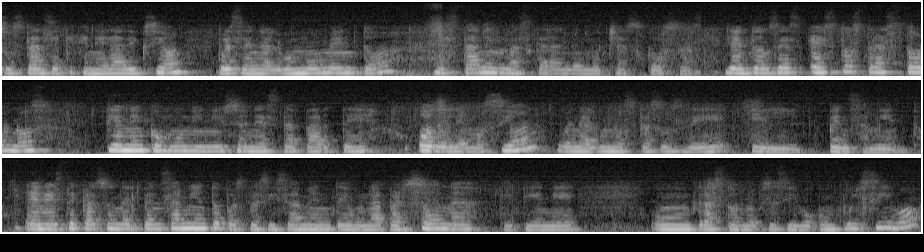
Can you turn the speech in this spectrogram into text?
sustancia que genera adicción, pues en algún momento están enmascarando muchas cosas. Y entonces estos trastornos tienen como un inicio en esta parte o de la emoción o en algunos casos de el pensamiento. En este caso en el pensamiento, pues precisamente una persona que tiene un trastorno obsesivo compulsivo,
